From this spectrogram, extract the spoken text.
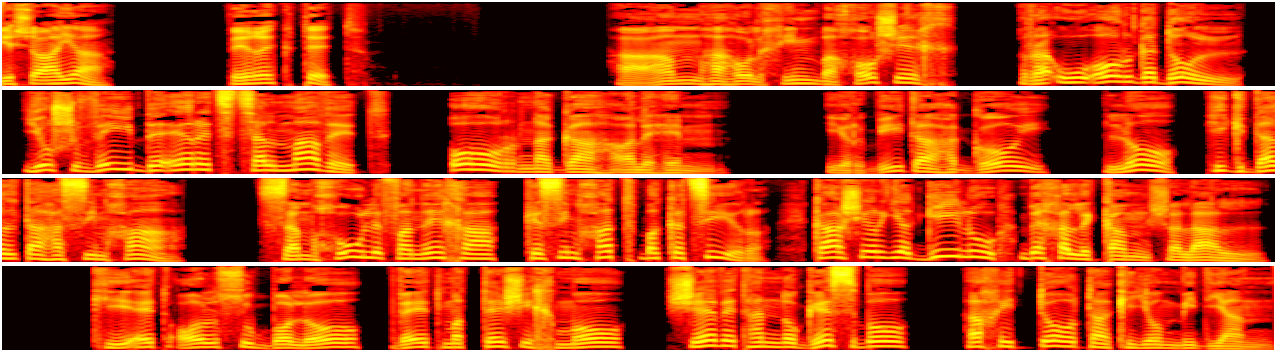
ישעיה, פרק ט' העם ההולכים בחושך, ראו אור גדול, יושבי בארץ צלמוות, אור נגע עליהם. הרבית הגוי, לא, הגדלת השמחה. שמחו לפניך כשמחת בקציר, כאשר יגילו בחלקם שלל. כי את עול סובולו ואת מטה שכמו, שבט הנוגס בו, החיתות כיום מדיין.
